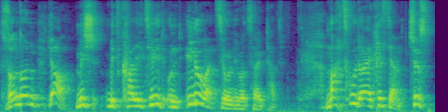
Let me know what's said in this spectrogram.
sondern ja, mich mit Qualität und Innovation überzeugt hat. Macht's gut Euer Christian. Tschüss.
